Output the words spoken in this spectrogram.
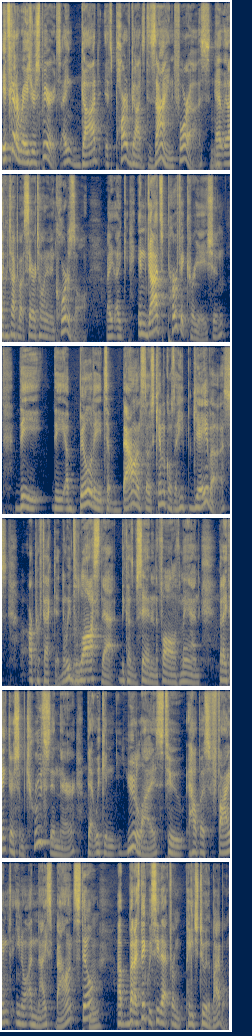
It's gonna raise your spirits. I think God, it's part of God's design for us. And Like we talked about serotonin and cortisol right? Like in God's perfect creation, the the ability to balance those chemicals that He gave us are perfected. And we've lost that because of sin and the fall of man. But I think there's some truths in there that we can utilize to help us find, you know, a nice balance still. Uh, but I think we see that from page two of the Bible.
